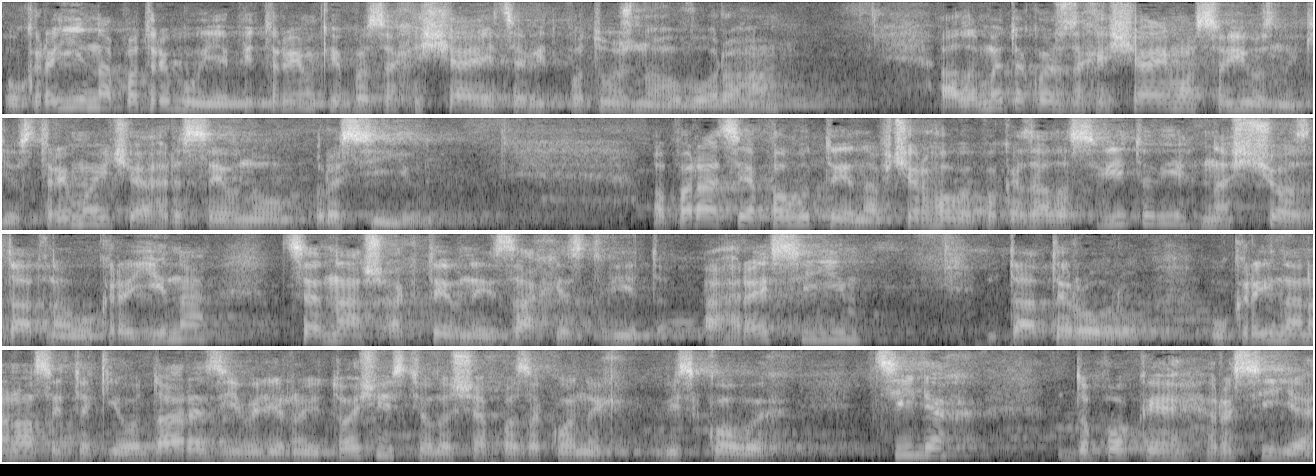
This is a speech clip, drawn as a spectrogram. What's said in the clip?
Україна потребує підтримки, бо захищається від потужного ворога, але ми також захищаємо союзників, стримуючи агресивну Росію. Операція Павутина вчергове показала світові, на що здатна Україна. Це наш активний захист від агресії та терору. Україна наносить такі удари з ювелірною точністю лише по законних військових цілях. Допоки Росія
